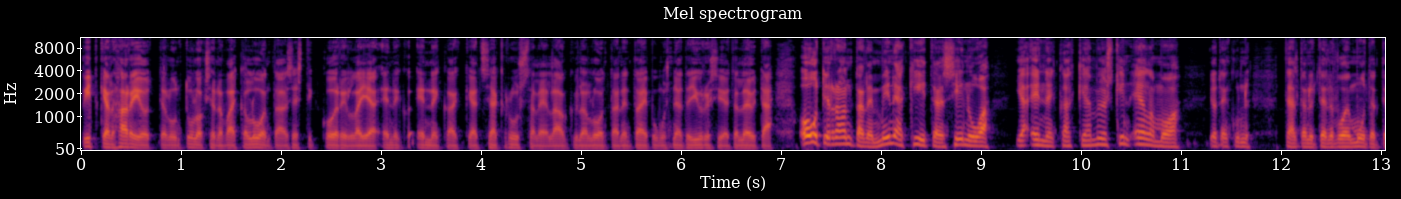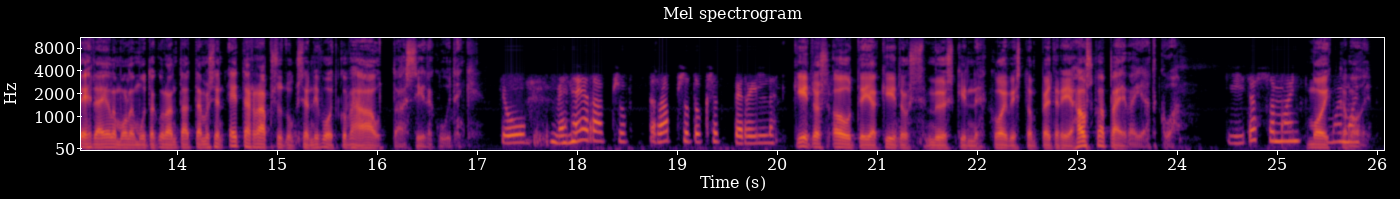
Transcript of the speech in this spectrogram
pitkän harjoittelun tuloksena vaikka luontaisesti koirilla ja ennen, ennen kaikkea, että Jack Russaleilla on kyllä luontainen taipumus näitä jyrsijöitä löytää. Outi Rantanen, minä kiitän sinua ja ennen kaikkea myöskin Elmoa, joten kun täältä nyt en voi muuta tehdä Elmolle muuta kuin antaa tämmöisen etärapsutuksen, niin voitko vähän auttaa siinä kuitenkin? Juu, menee rapsu, rapsutukset perille. Kiitos Outi ja kiitos myöskin Koiviston Petri ja hauskaa päivänjatkoa. Kiitos samoin. Moikka moi. moi. moi.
